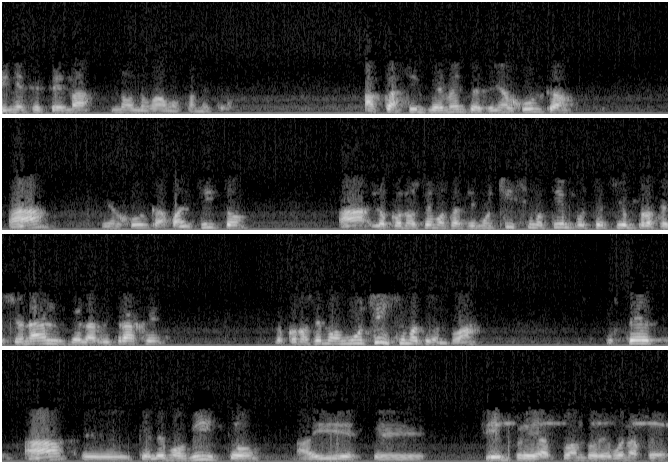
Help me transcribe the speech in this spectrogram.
en ese tema no nos vamos a meter. Acá simplemente, señor Julca, ¿ah? Señor Julca, Juancito, ¿ah? lo conocemos hace muchísimo tiempo, usted es un profesional del arbitraje, lo conocemos muchísimo tiempo, ¿ah? Usted, ¿ah? Eh, que le hemos visto ahí este, siempre actuando de buena fe,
